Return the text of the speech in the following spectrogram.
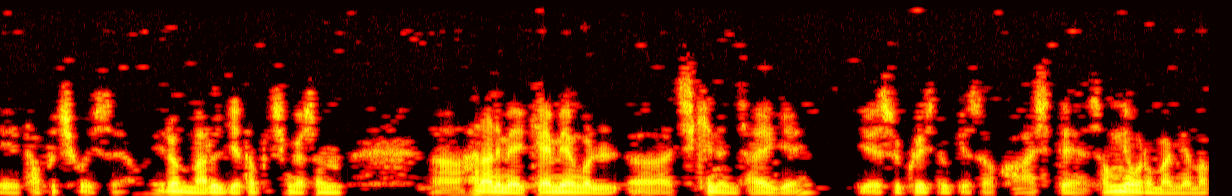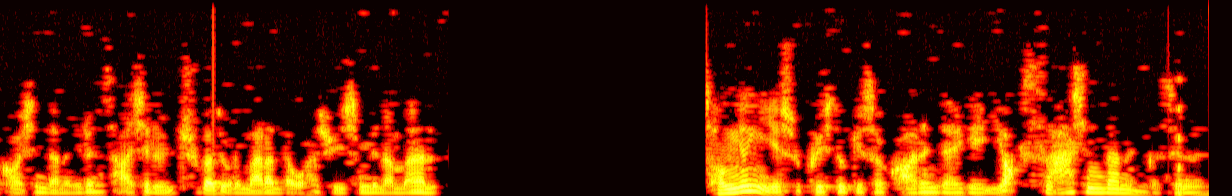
예, 덧붙이고 있어요. 이런 말을 이제 덧붙인 것은 아, 하나님의 계명을 어, 지키는 자에게 예수 그리스도께서 거하시되 성령으로 말미암아 거하신다는 이런 사실을 추가적으로 말한다고 할 수 있습니다만 성령이 예수 그리스도께서 거하는 자에게 역사하신다는 것을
